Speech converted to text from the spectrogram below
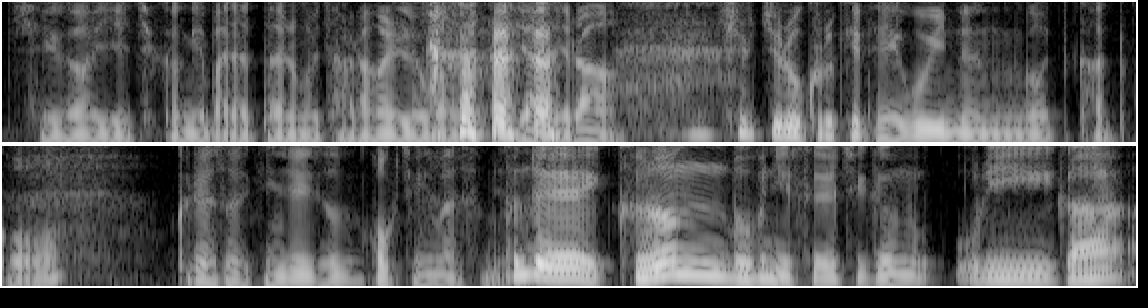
제가 예측한 게 맞았다는 걸 자랑하려고 하는 뜻이 아니라 실제로 그렇게 되고 있는 것 같고 그래서 굉장히 저도 걱정이 많습니다. 근데 그런 부분이 있어요. 지금 우리가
